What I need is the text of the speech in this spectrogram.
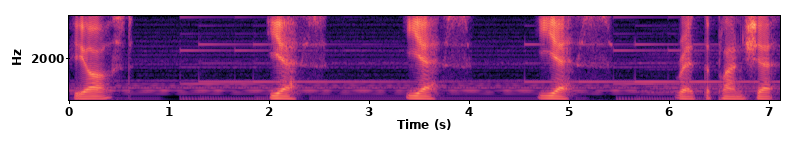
he asked. Yes, yes, yes, read the planchette.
